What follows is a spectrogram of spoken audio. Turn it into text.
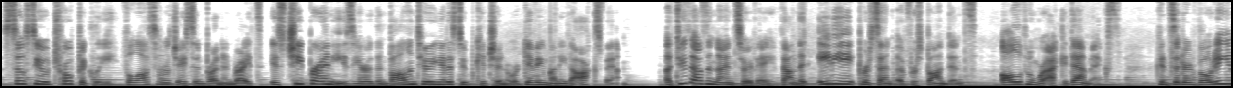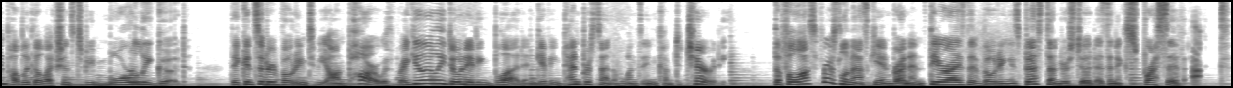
sociotropically, philosopher Jason Brennan writes, is cheaper and easier than volunteering at a soup kitchen or giving money to Oxfam. A 2009 survey found that 88% of respondents, all of whom were academics, considered voting in public elections to be morally good. They considered voting to be on par with regularly donating blood and giving 10% of one's income to charity. The philosophers Lomasky and Brennan theorize that voting is best understood as an expressive act.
